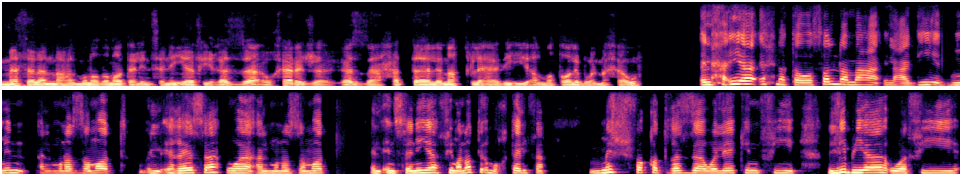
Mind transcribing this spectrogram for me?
مثلا مع المنظمات الإنسانية في غزة أو خارج غزة حتى لنقل هذه المطالب والمخاوف؟ الحقيقة إحنا تواصلنا مع العديد من المنظمات الإغاثة والمنظمات الإنسانية في مناطق مختلفة مش فقط غزة ولكن في ليبيا وفي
